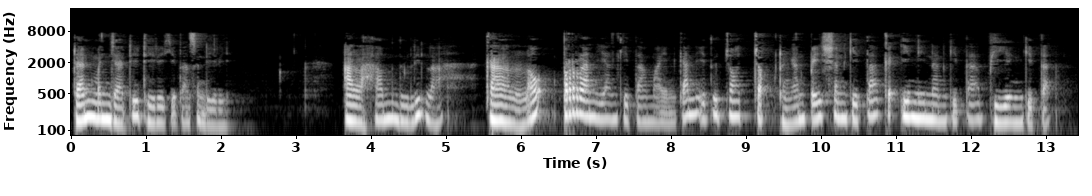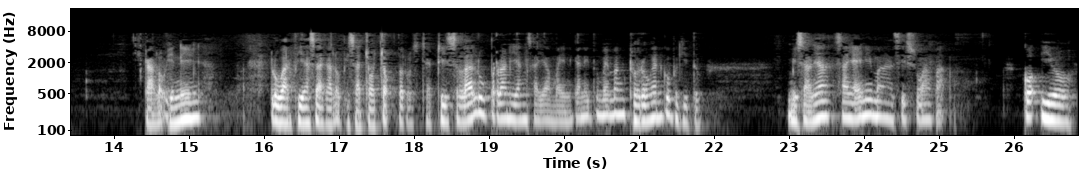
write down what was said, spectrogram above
dan menjadi diri kita sendiri. Alhamdulillah kalau peran yang kita mainkan itu cocok dengan passion kita, keinginan kita, being kita. Kalau ini luar biasa kalau bisa cocok terus. Jadi selalu peran yang saya mainkan itu memang doronganku begitu. Misalnya saya ini mahasiswa pak. Kok iyo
